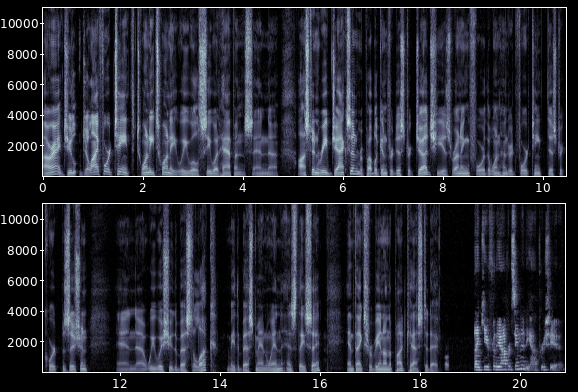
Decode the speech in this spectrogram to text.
All right, Ju- July 14th, 2020, we will see what happens. And uh, Austin Reeve Jackson, Republican for District Judge, he is running for the 114th District Court position. And uh, we wish you the best of luck. May the best man win, as they say. And thanks for being on the podcast today. Thank you for the opportunity. I appreciate it.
